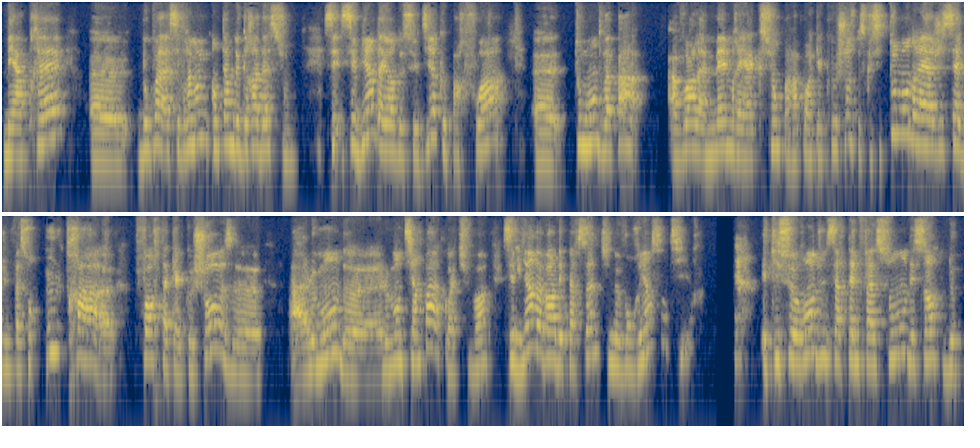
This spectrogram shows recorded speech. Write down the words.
mais après, euh, donc voilà, c'est vraiment en termes de gradation. C'est bien d'ailleurs de se dire que parfois, euh, tout le monde va pas avoir la même réaction par rapport à quelque chose, parce que si tout le monde réagissait d'une façon ultra forte à quelque chose, ah, le monde, euh, le monde tient pas, quoi, tu vois. C'est bien d'avoir des personnes qui ne vont rien sentir et qui seront d'une certaine façon des sortes de, tu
